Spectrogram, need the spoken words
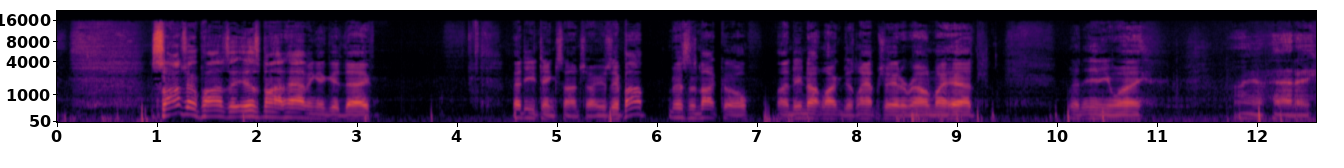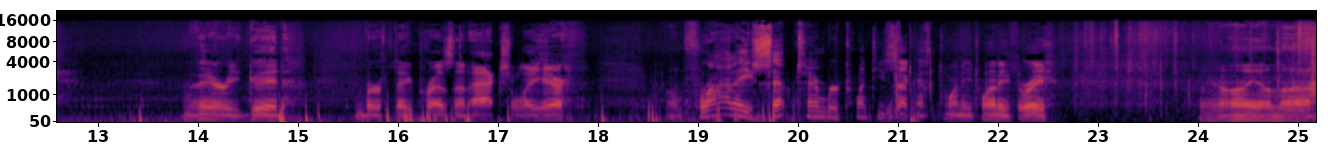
Sancho Panza is not having a good day. What do you think, Sancho? You say, Bob, this is not cool. I do not like this lampshade around my head. But anyway. I have had a very good birthday present actually here on Friday, September 22nd, 2023. I am uh,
